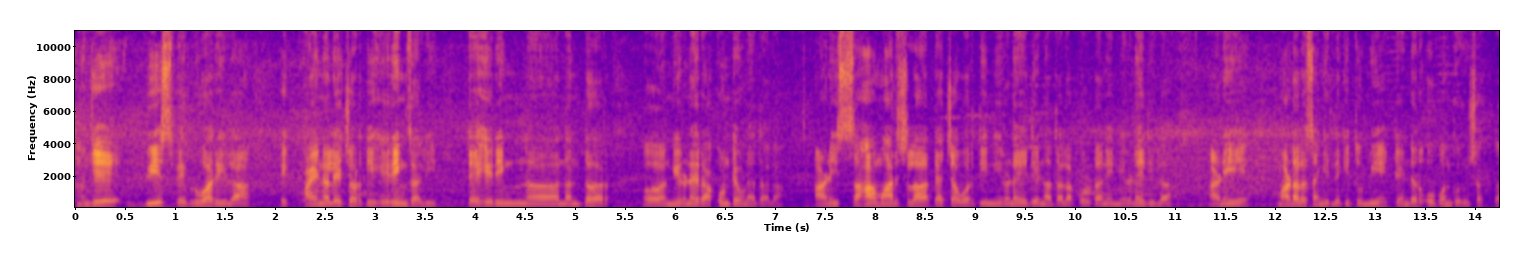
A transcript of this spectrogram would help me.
म्हणजे वीस फेब्रुवारीला एक फायनल याच्यावरती हेअरिंग झाली. त्या हेरिंग नंतर निर्णय राखून ठेवण्यात आला आणि सहा मार्चला त्याच्यावरती निर्णय देण्यात आला. कोर्टाने निर्णय दिला आणि म्हाडाला सांगितलं की तुम्ही टेंडर ओपन करू शकता.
